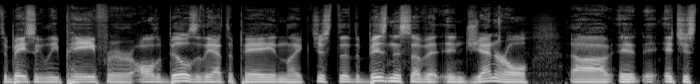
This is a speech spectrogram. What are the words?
to basically pay for all the bills that they have to pay and like just the the business of it in general uh it it, it just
